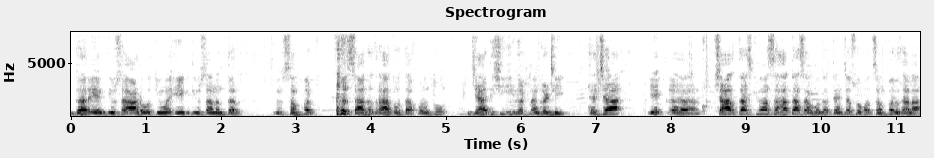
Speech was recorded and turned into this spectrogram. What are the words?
दर एक दिवसा आडवं किंवा एक दिवसानंतर संपर्क साधत राहत होता. परंतु ज्या दिवशी ही घटना घडली त्याच्या एक चार तास किंवा सहा तास अगोदर त्यांच्यासोबत संपर्क झाला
